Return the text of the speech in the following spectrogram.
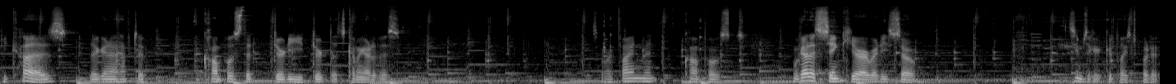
because they're gonna have to compost the dirty dirt that's coming out of this. So refinement, compost. We got a sink here already, so it seems like a good place to put it.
